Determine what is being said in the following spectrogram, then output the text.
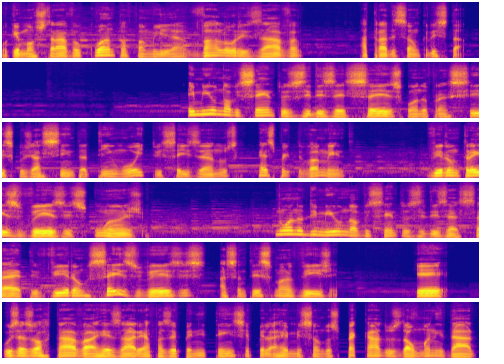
o que mostrava o quanto a família valorizava a tradição cristã. Em 1916, quando Francisco e Jacinta tinham oito e seis anos, respectivamente, viram três vezes um anjo No ano de 1917, viram seis vezes a Santíssima Virgem, que os exortava a rezar e a fazer penitência pela remissão dos pecados da humanidade.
